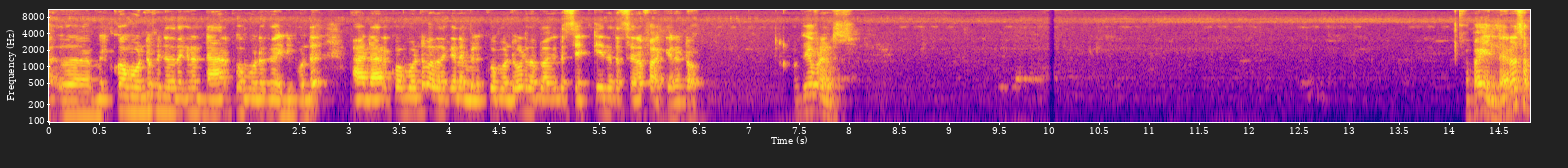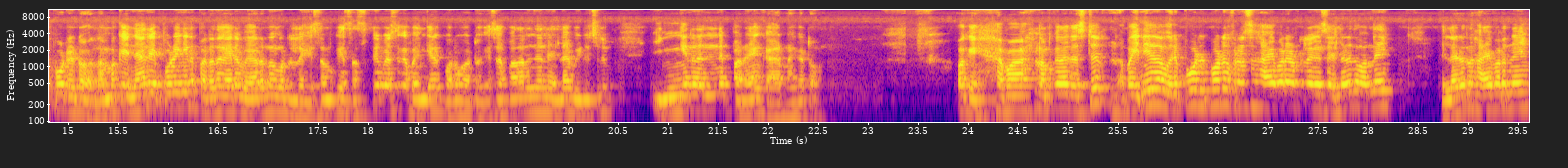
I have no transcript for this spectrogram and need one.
മിൽക്ക് കോമ്പൗണ്ടും പിന്നെ അതിനൊക്കെ ഡാർക്ക് കോമ്പൗണ്ട് ഒക്കെ ഇരിപ്പുണ്ട്. ആ ഡാർക്ക് കോമ്പൗണ്ടും അതിനൊക്കെ മിൽക്ക് കോമ്പൗണ്ടും കൂടെ നമ്മൾ അങ്ങനെ സെറ്റ് ചെയ്തിട്ട് സെറഫ് ആക്കിയാണ് കേട്ടോ. ഓക്കെ ഫ്രണ്ട്സ് അപ്പൊ എല്ലാവരും സപ്പോർട്ട് കേട്ടോ നമുക്ക് ഞാൻ എപ്പോഴും ഇങ്ങനെ പറയുന്ന കാര്യം വേറെ ഒന്നും കൊണ്ടല്ല നമുക്ക് സബ്സ്ക്രൈബേഴ്സ് ഒക്കെ ഭയങ്കര കുറവാട്ടോ. കേസ് അപ്പൊ അതാണ് ഞാൻ എല്ലാ വീഡിയോസിലും ഇങ്ങനെ തന്നെ പറയാൻ കാരണം കേട്ടോ. ഓക്കെ അപ്പൊ നമുക്ക് ജസ്റ്റ് അപ്പൊ ഇനി ഒരുപാട് ഒരുപാട് ഫ്രണ്ട്സ് ഹായ് പറയാനുണ്ടല്ലോ കേസ് എല്ലാവരും വന്നേ. എല്ലാവരും ഒന്ന് ഹായ് പറഞ്ഞേ.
